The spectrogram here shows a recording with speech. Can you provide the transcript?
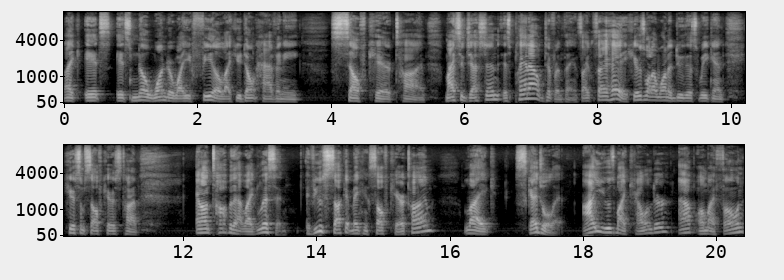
Like it's, it's no wonder why you feel like you don't have any self-care time. My suggestion is plan out different things. Like say, hey, here's what I wanna do this weekend. Here's some self-care time. And on top of that, like, listen, if you suck at making self-care time, like, schedule it I use my calendar app on my phone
